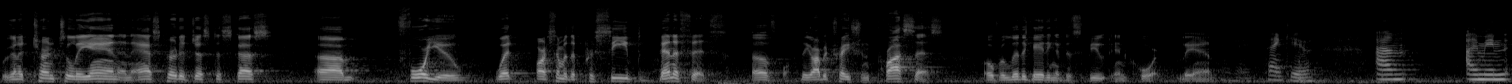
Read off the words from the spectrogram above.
we're going to turn to Leanne and ask her to just discuss um, for you what are some of the perceived benefits of the arbitration process over litigating a dispute in court. Leanne. Okay. Thank you. Um, I mean,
